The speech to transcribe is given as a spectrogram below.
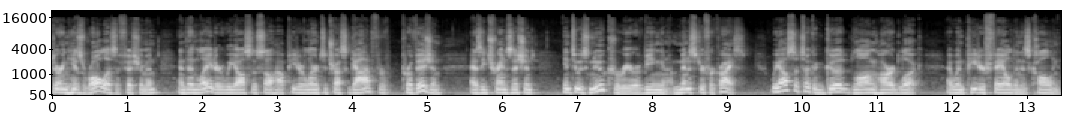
during his role as a fisherman, and then later we also saw how Peter learned to trust God for provision as he transitioned into his new career of being a minister for Christ. We also took a good, long, hard look at when Peter failed in his calling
